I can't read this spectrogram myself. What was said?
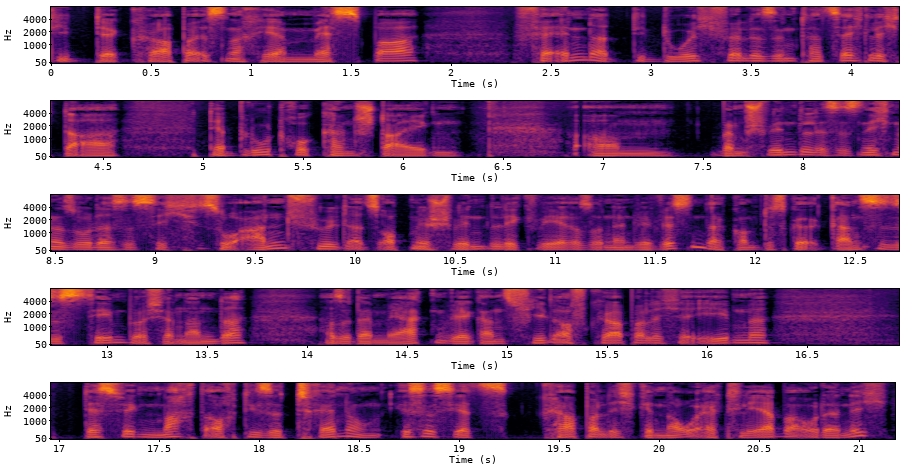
die, der Körper ist nachher messbar verändert. Die Durchfälle sind tatsächlich da. Der Blutdruck kann steigen. Ähm, beim Schwindel ist es nicht nur so, dass es sich so anfühlt, als ob mir schwindelig wäre, sondern wir wissen, da kommt das ganze System durcheinander. Also da merken wir ganz viel auf körperlicher Ebene. Deswegen macht auch diese Trennung, ist es jetzt körperlich genau erklärbar oder nicht,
